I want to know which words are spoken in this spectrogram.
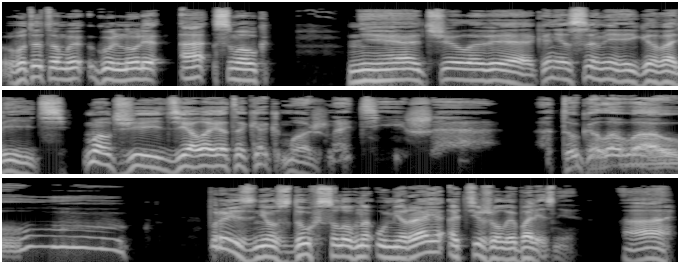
Вот это мы гульнули, а Смоук «Нет, человек, не смей говорить. Молчи и делай это как можно тише. А то голова... Произнес дух, словно умирая от тяжелой болезни. «А,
